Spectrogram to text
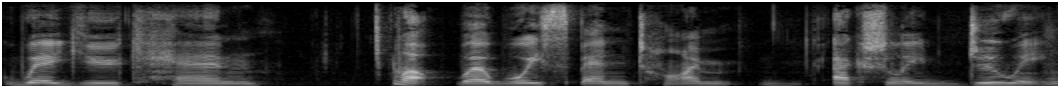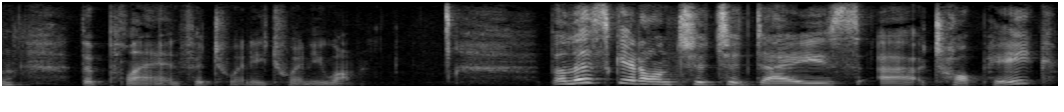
where you can well, where we spend time actually doing the plan for 2021. But let's get on to today's uh, topic.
